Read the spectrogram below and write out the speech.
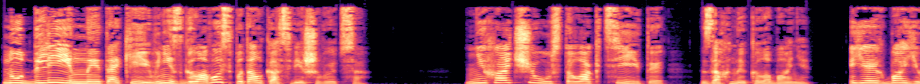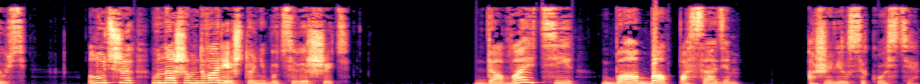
«Ну, длинные такие, вниз головой с потолка свешиваются». «Не хочу сталактиты», — захныкала Баня. «Я их боюсь. Лучше в нашем дворе что-нибудь совершить». «Давайте баобаб посадим», — оживился Костя.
